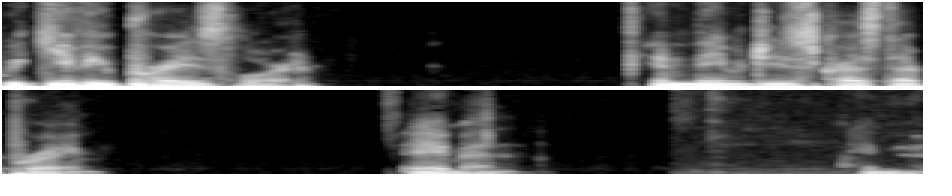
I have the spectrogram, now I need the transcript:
We give you praise, Lord. In the name of Jesus Christ, I pray. Amen. Amen.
